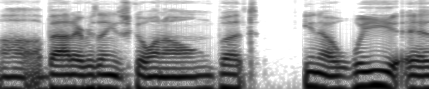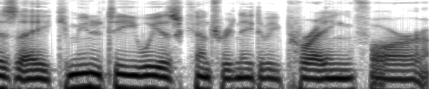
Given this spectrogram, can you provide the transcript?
uh, about everything that's going on, but you know, we as a community, we as a country need to be praying for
